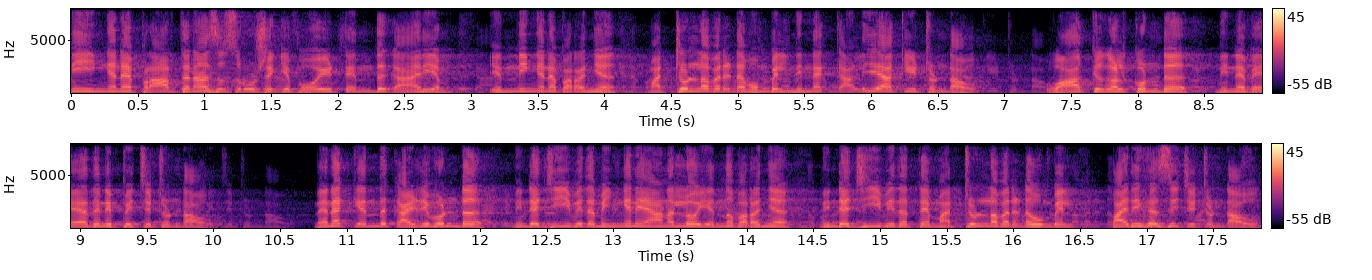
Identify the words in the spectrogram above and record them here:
നീ ഇങ്ങനെ പ്രാർത്ഥനാ ശുശ്രൂഷയ്ക്ക് പോയിട്ട് എന്ത് കാര്യം എന്നിങ്ങനെ പറഞ്ഞ് മറ്റുള്ളവരുടെ മുമ്പിൽ നിന്നെ കളിയാക്കിയിട്ടുണ്ടാവും. വാക്കുകൾ കൊണ്ട് നിന്നെ വേദനിപ്പിച്ചിട്ടുണ്ടാവും. നിനക്ക് എന്ത് കഴിവുണ്ട്? നിന്റെ ജീവിതം ഇങ്ങനെയാണല്ലോ എന്ന് പറഞ്ഞ് നിന്റെ ജീവിതത്തെ മറ്റുള്ളവരുടെ മുമ്പിൽ പരിഹസിച്ചിട്ടുണ്ടാവും.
